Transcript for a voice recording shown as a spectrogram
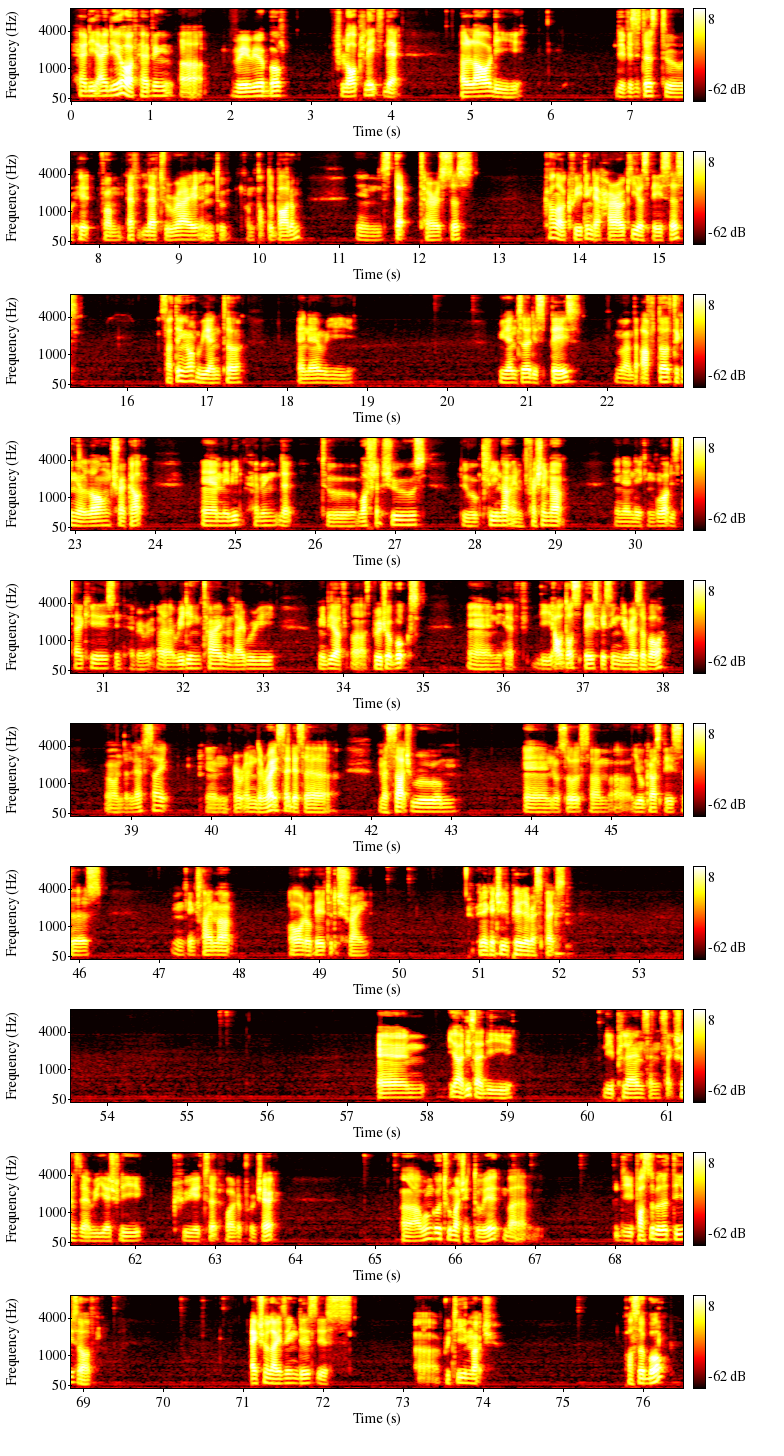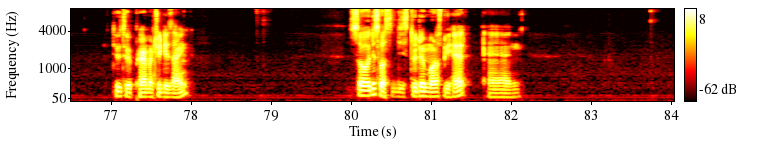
had the idea of having uh, variable floor plates that allow the the visitors to hit from left left to right and to from top to bottom in step terraces, kind of creating the hierarchy of spaces. Starting off, we enter, and then we we enter the space, but after taking a long trek up, and maybe having that to wash their shoes, to clean up and freshen up, and then they can go up the staircase and have a uh, reading time in the library, maybe of uh, spiritual books, and they have the outdoor space facing the reservoir on the left side, and on the right side there's a massage room and also some uh, yoga spaces. You can climb up all the way to the shrine. Where you can actually pay the respects. And yeah these are the the plans and sections that we actually created for the project uh, I won't go too much into it but the possibilities of actualizing this is uh, pretty much possible due to parametric design. So this was the student models we had and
